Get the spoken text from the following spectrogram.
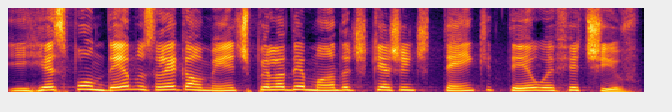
e respondemos legalmente pela demanda de que a gente tem que ter o efetivo.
